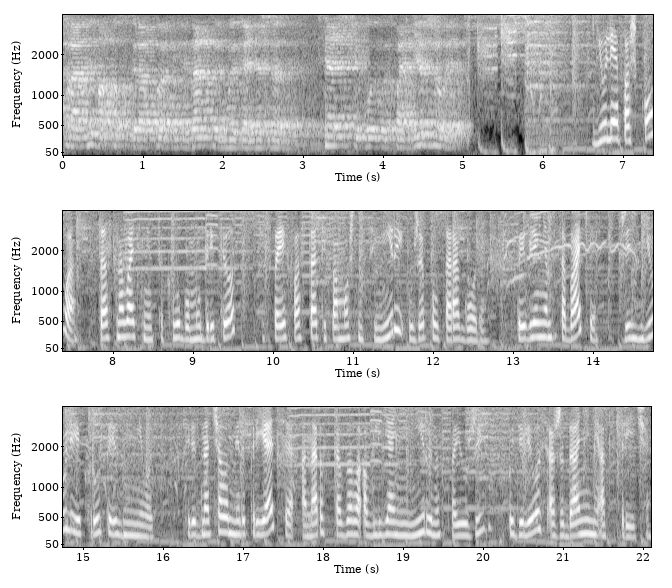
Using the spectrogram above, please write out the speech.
стороны, Московской городской организации, мы, конечно, всячески будем их поддерживать. Юлия Пашкова, соосновательница клуба «Мудрый пес», со своей хвостатой помощницей Мирой уже полтора года. С появлением собаки жизнь Юлии круто изменилась. Перед началом мероприятия она рассказала о влиянии мира на свою жизнь и поделилась ожиданиями от встречи.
